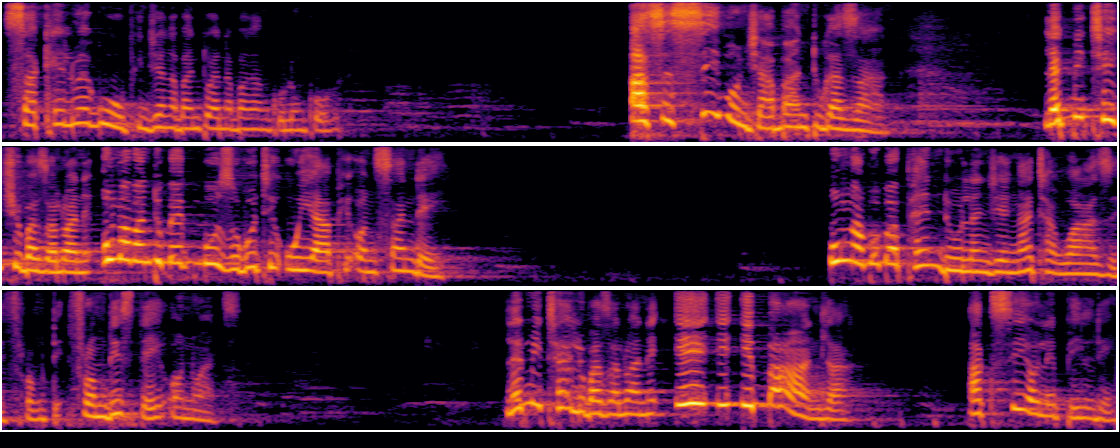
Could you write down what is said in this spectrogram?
sakhelwe kuphi njengabantwana bakaNkuluNkulu. Asisibo nje abantu kazana. Let me teach you bazalwane uma abantu bekubuza ukuthi uyapi on sunday ungabe baphendula nje ngathi awazi from from this day onwards. Let me tell you bazalwane ibandla akusiyo le building.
